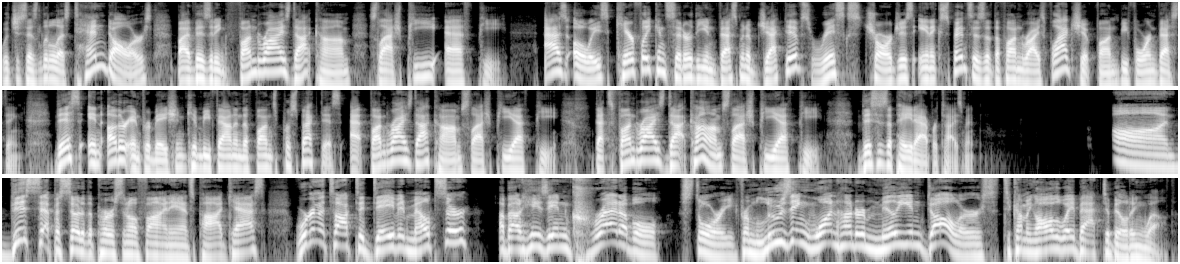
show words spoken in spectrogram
with just as little as $10 by visiting fundrise.com slash PFP. As always, carefully consider the investment objectives, risks, charges, and expenses of the Fundrise flagship fund before investing. This and other information can be found in the fund's prospectus at fundrise.com slash PFP. That's fundrise.com slash PFP. This is a paid advertisement. On this episode of the Personal Finance Podcast, we're going to talk to David Meltzer about his incredible story from losing $100 million to coming all the way back to building wealth.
